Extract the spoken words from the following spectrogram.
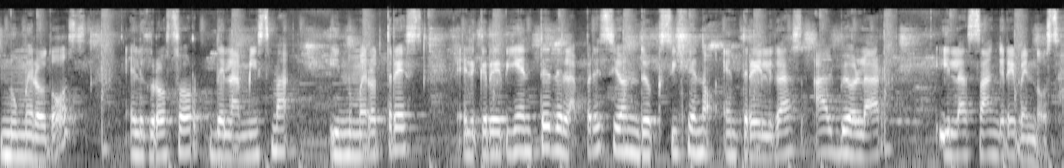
Número dos, el grosor de la misma y número 3, el gradiente de la presión de oxígeno entre el gas alveolar y la sangre venosa.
